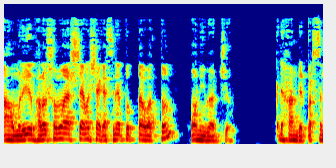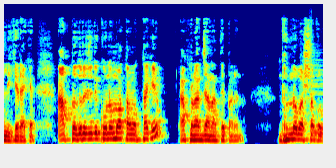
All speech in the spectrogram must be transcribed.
আওয়ামী লীগের ভালো সময় আসছে এবং শেখ হাসিনার প্রত্যাবর্তন অনিবার্য। এটা হান্ড্রেড পার্সেন্ট লিখে রাখেন। আপনাদের যদি কোনো মতামত থাকে, আপনারা জানাতে পারেন। ধন্যবাদ সকল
